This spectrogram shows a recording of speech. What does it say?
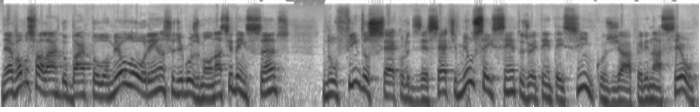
Né, vamos falar do Bartolomeu Lourenço de Guzmão, nascido em Santos no fim do século XVII, 1685, já ele nasceu,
